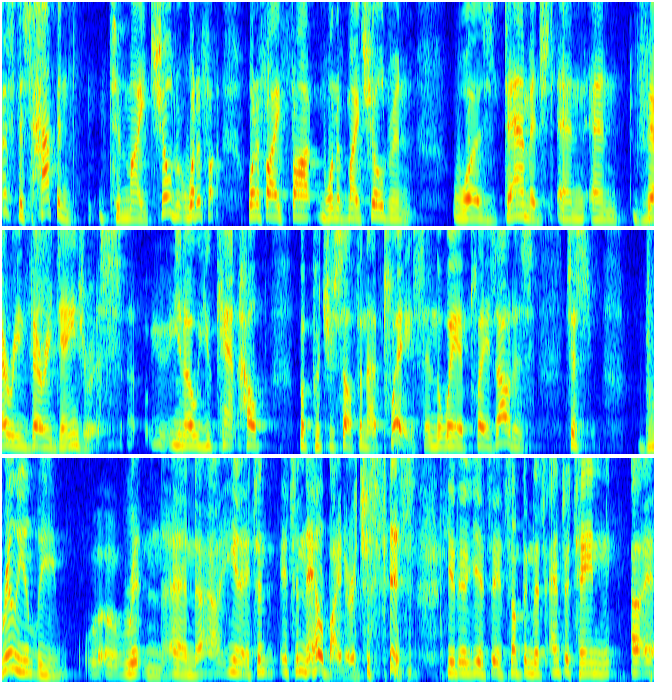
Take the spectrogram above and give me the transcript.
if this happened to my children? What if, what if I thought one of my children was damaged and, and very, very dangerous? You, you know, you can't help but put yourself in that place. And the way it plays out is just brilliantly uh, written, and uh, you know, it's a it's a nail biter. It just is. You know, it's it's something that's entertaining. Uh,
